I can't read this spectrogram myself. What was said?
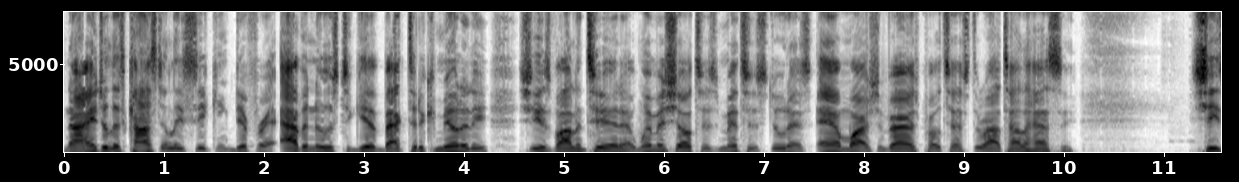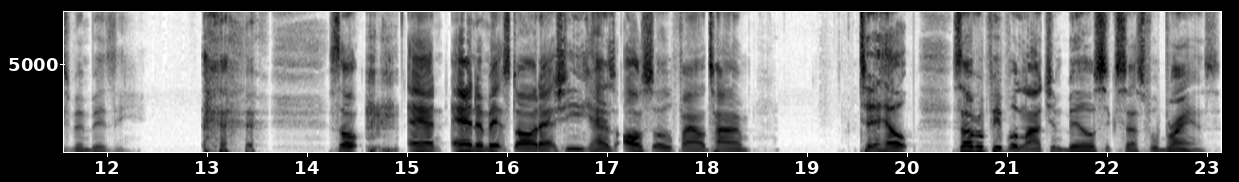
Now, Angel is constantly seeking different avenues to give back to the community. She has volunteered at women's shelters, mentored students, and marched in various protests throughout Tallahassee. She's been busy. So, and and amidst all that, she has also found time to help several people launch and build successful brands.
